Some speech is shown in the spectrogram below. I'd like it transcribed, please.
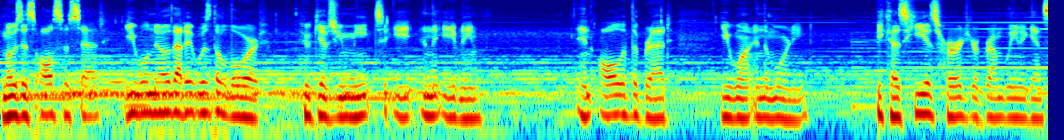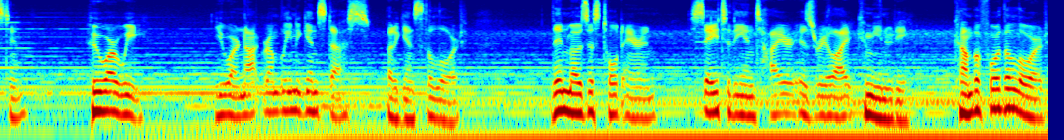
Moses also said, You will know that it was the Lord who gives you meat to eat in the evening and all of the bread you want in the morning, because he has heard your grumbling against him. Who are we? You are not grumbling against us, but against the Lord. Then Moses told Aaron, Say to the entire Israelite community, Come before the Lord,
